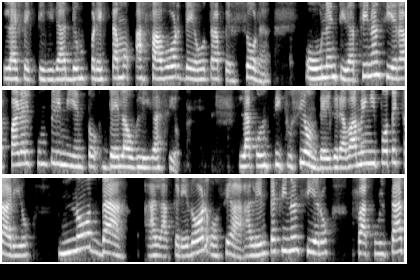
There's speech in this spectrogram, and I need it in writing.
la efectividad de un préstamo a favor de otra persona o una entidad financiera para el cumplimiento de la obligación. La constitución del gravamen hipotecario no da al acreedor, o sea, al ente financiero, facultad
